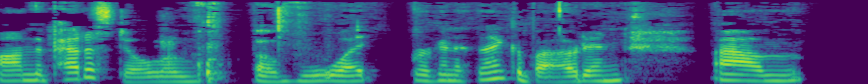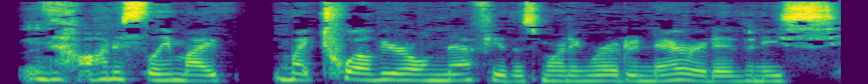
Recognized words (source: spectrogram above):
on the pedestal of, of what we're going to think about. And, um, honestly, my, my 12 year old nephew this morning wrote a narrative and he's,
